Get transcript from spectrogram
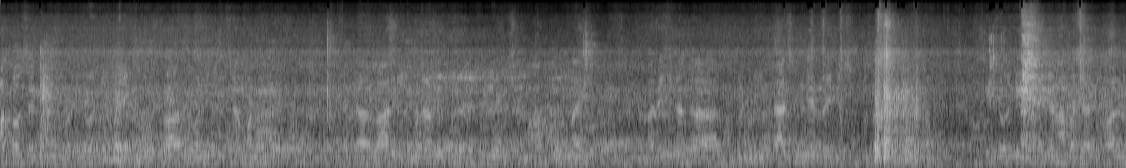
ఆటో సెగ్మెంట్ కూడా ఈరోజు బైక్ కారు అన్ని చూసాం మనం పెద్ద లారీలు కూడా ఇప్పుడు ఎలక్ట్రిక్ వెహికల్స్ మారుతూ ఉన్నాయి. అదేవిధంగా ఇప్పుడు ఈ ప్యాసింజర్ వెహికల్స్ ఈరోజు తెలంగాణ బజాజ్ వాళ్ళు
